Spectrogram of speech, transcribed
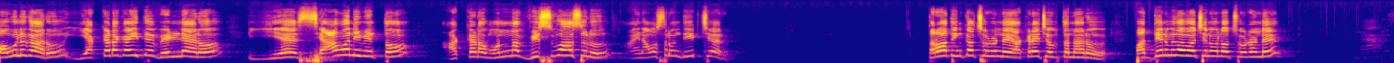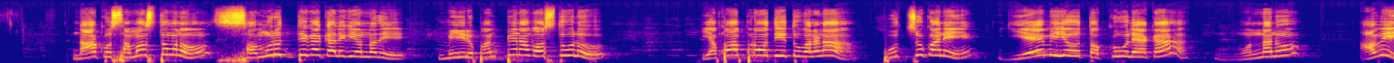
పౌలు గారు ఎక్కడికైతే వెళ్ళారో ఏ సేవ నిమిత్తం అక్కడ ఉన్న విశ్వాసులు ఆయన అవసరం తీర్చారు. తర్వాత ఇంకా చూడండి అక్కడే చెబుతున్నారు. పద్దెనిమిదవ వచనంలో చూడండి. నాకు సమస్తమును సమృద్ధిగా కలిగి ఉన్నది మీరు పంపిన వస్తువులు ఎపాప్రోదీతు వలన పుచ్చుకొని ఏమియో తక్కువ లేక ఉన్నను. అవి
